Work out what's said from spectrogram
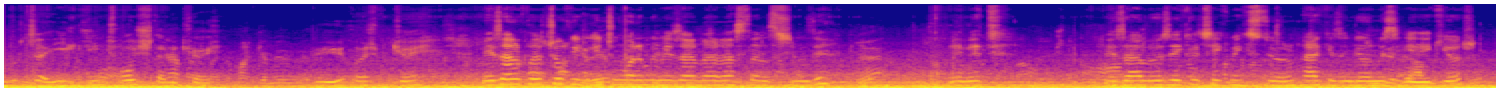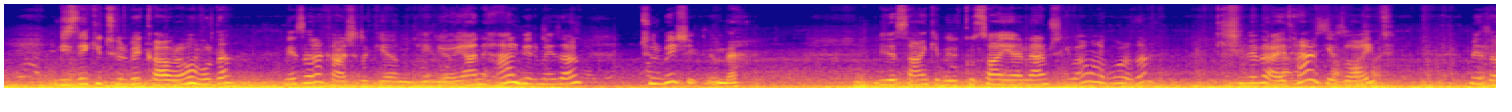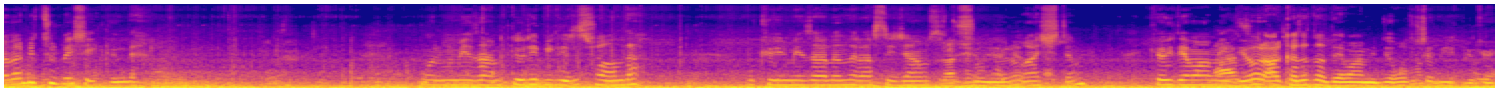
Oldukça ilginç, hoş da bir köy. Büyük, hoş bir köy. Mezarlıkları çok ilginç. Umarım bir mezarlığa rastlarız şimdi. Evet. Mezarlığı özellikle çekmek istiyorum. Herkesin görmesi gerekiyor. Bizdeki türbe kavramı burada mezara karşılık geliyor. Yani her bir mezar türbe şeklinde. Bir de sanki böyle kutsal yerlermiş gibi ama burada kişilere ait, herkese ait mezarlar bir türbe şeklinde. Umarım bir mezarlık görebiliriz şu anda. Bu köyün mezarlığına rastlayacağımızı düşünüyorum. Açtım. Köy devam ediyor. Arkada da devam ediyor. Oldukça büyük bir köy.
